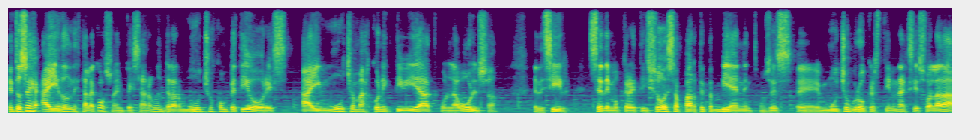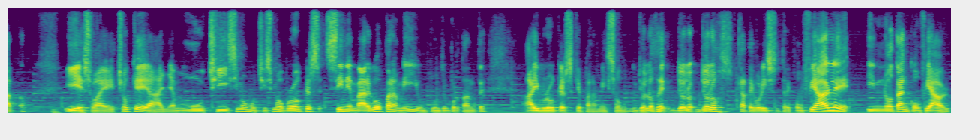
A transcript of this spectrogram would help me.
Entonces ahí es donde está la cosa. Empezaron a entrar muchos competidores, hay mucha más conectividad con la bolsa, es decir, se democratizó esa parte también, entonces eh, muchos brokers tienen acceso a la data y eso ha hecho que haya muchísimos, muchísimos brokers. Sin embargo, para mí, un punto importante, hay brokers que para mí son, yo los, de, yo, yo los categorizo entre confiable y no tan confiable.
